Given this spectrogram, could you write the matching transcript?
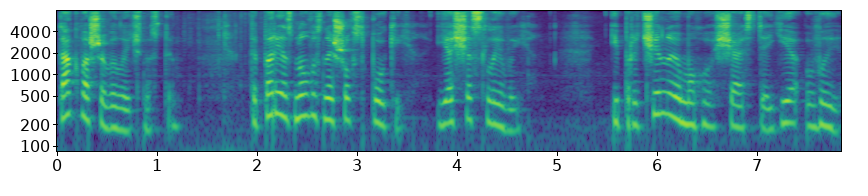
Так, ваше величносте, тепер я знову знайшов спокій, я щасливий, і причиною мого щастя є ви.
